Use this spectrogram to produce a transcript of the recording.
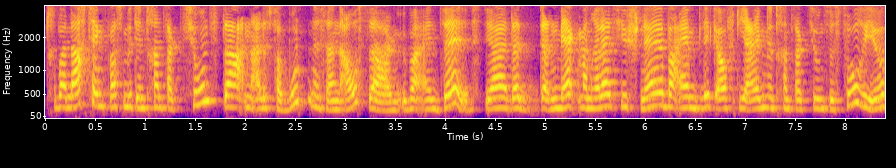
drüber nachdenkt, was mit den Transaktionsdaten alles verbunden ist an Aussagen über einen selbst, ja, dann, dann merkt man relativ schnell bei einem Blick auf die eigene Transaktionshistorie,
